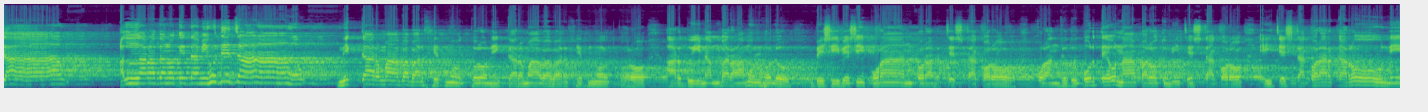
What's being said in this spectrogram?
চাও, আল্লাহর আদালতে দামি হতে চাও নেককার মা বাবার খেদমত করো নেককার মা বাবার খেদমত করো। আর দুই নাম্বার আমল হলো, বেশি বেশি কোরআন পড়ার চেষ্টা করো। কোরআন যদি পড়তেও না পারো, তুমি চেষ্টা করো। এই চেষ্টা করার কারণে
